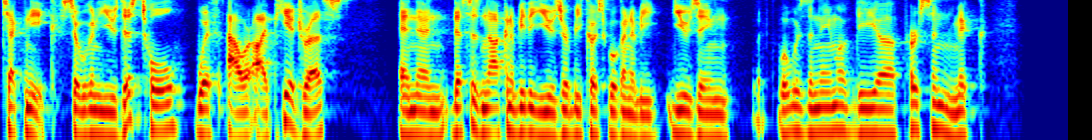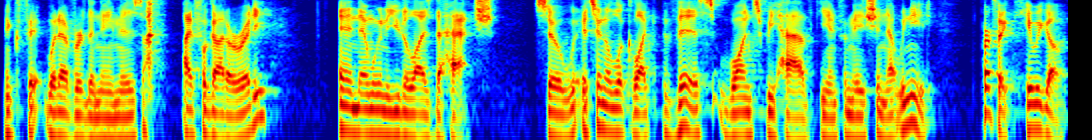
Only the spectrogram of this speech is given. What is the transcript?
technique. So we're going to use this tool with our IP address. And then this is not going to be the user because we're going to be using, what was the name of the uh, person? Mick, McFit, whatever the name is. I forgot already. And then we're going to utilize the hash. So it's going to look like this once we have the information that we need. Perfect. Here we go.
